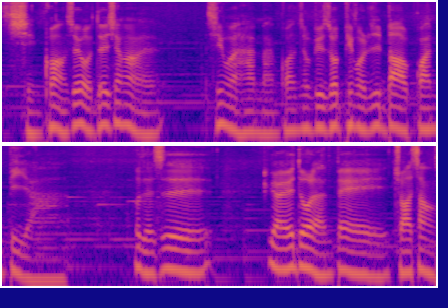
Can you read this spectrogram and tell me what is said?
情况，所以我对香港的新闻还蛮关注。比如说《苹果日报》关闭啊，或者是越来越多人被抓上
